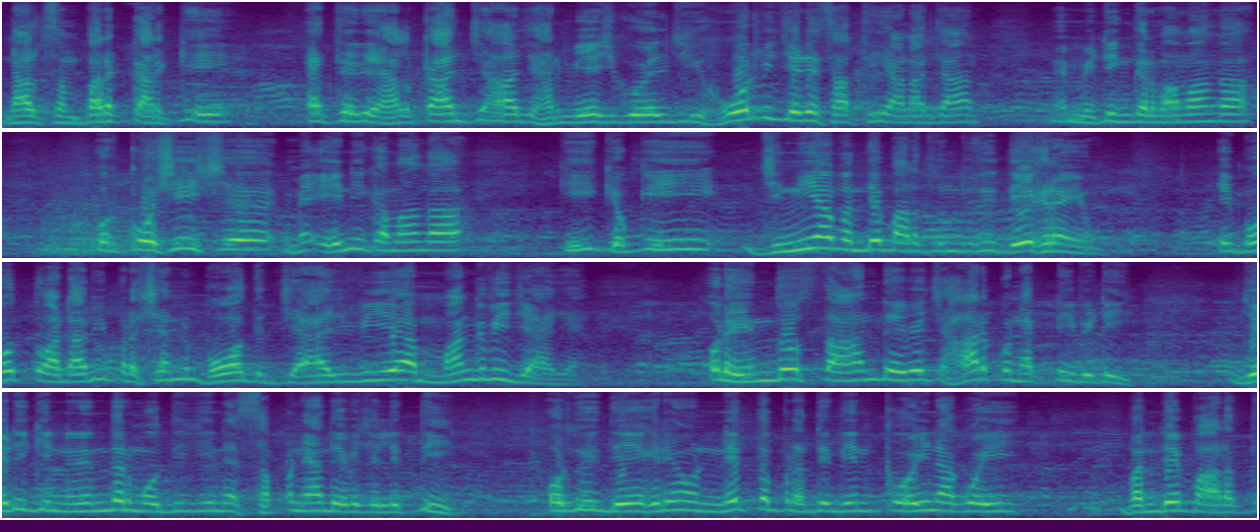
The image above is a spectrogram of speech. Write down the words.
ਨਾਲ ਸੰਪਰਕ ਕਰਕੇ ਇੱਥੇ ਦੇ ਹਲਕਾ ਇੰਚਾਰਜ ਹਰਮੇਸ਼ ਗੋਇਲ ਜੀ ਹੋਰ ਵੀ ਜਿਹੜੇ ਸਾਥੀ ਆਣਾ ਚਾਹਣ, ਮੈਂ ਮੀਟਿੰਗ ਕਰਵਾਵਾਂਗਾ। ਔਰ ਕੋਸ਼ਿਸ਼ ਮੈਂ ਇਹ ਨਹੀਂ ਕਵਾਂਗਾ ਕਿ ਕਿਉਂਕਿ ਜਿੰਨੀਆਂ ਬੰਦੇ ਭਾਰਤ ਨੂੰ ਤੁਸੀਂ ਦੇਖ ਰਹੇ ਹੋ, ਇਹ ਬਹੁਤ ਤੁਹਾਡਾ ਵੀ ਪ੍ਰਸ਼ਨ ਬਹੁਤ ਜਾਇਜ਼ ਵੀ ਹੈ, ਮੰਗ ਵੀ ਜਾਇਜ਼ ਹੈ। ਔਰ ਹਿੰਦੁਸਤਾਨ ਦੇ ਵਿੱਚ ਹਰ ਕਨੈਕਟੀਵਿਟੀ ਜਿਹੜੀ ਕਿ ਨਰਿੰਦਰ ਮੋਦੀ ਜੀ ਨੇ ਸੁਪਨਿਆਂ ਦੇ ਵਿੱਚ ਲਿੱਤੀ, ਔਰ ਤੁਸੀਂ ਦੇਖ ਰਹੇ ਹੋ ਨਿਤ ਪ੍ਰਤੀਦਿਨ ਕੋਈ ਨਾ ਕੋਈ ਬੰਦੇ ਭਾਰਤ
